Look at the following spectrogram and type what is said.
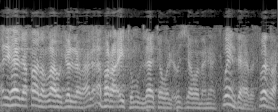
لهذا قال الله جل وعلا أفرأيتم اللات والعزى ومنات؟ وين ذهبت؟ وين راح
